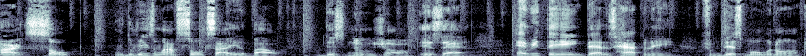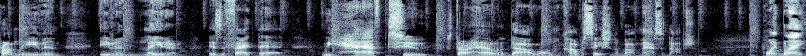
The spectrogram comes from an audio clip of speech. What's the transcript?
All right, so the reason why I'm so excited about this news, y'all, is that everything that is happening from this moment on, probably even even later, is the fact that we have to start having a dialogue and conversation about mass adoption. Point blank.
